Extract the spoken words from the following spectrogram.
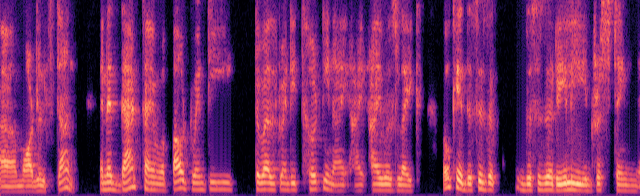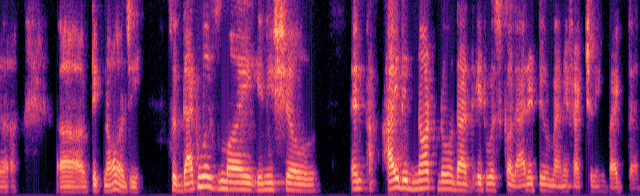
uh, models done. And at that time, about 2012, 2013, I, I, I was like, okay, this is a this is a really interesting uh, technology. So that was my initial and i did not know that it was called additive manufacturing back then.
